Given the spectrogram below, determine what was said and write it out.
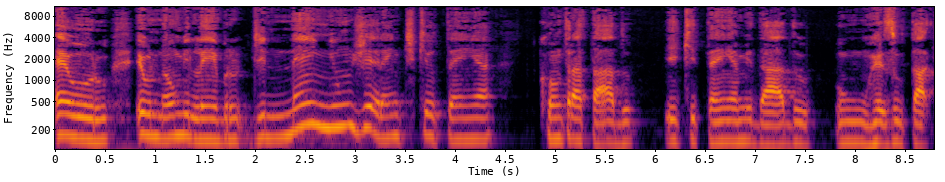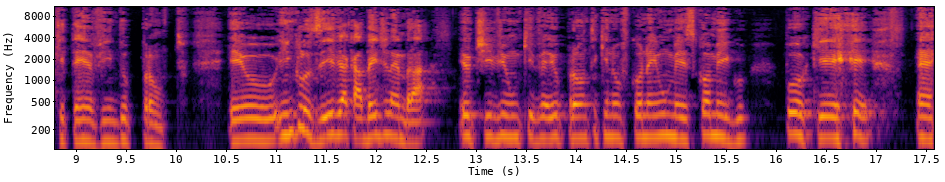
é ouro. Eu não me lembro de nenhum gerente que eu tenha contratado e que tenha me dado um resultado, que tenha vindo pronto. Eu, inclusive, acabei de lembrar, eu tive um que veio pronto e que não ficou nenhum mês comigo, porque é,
